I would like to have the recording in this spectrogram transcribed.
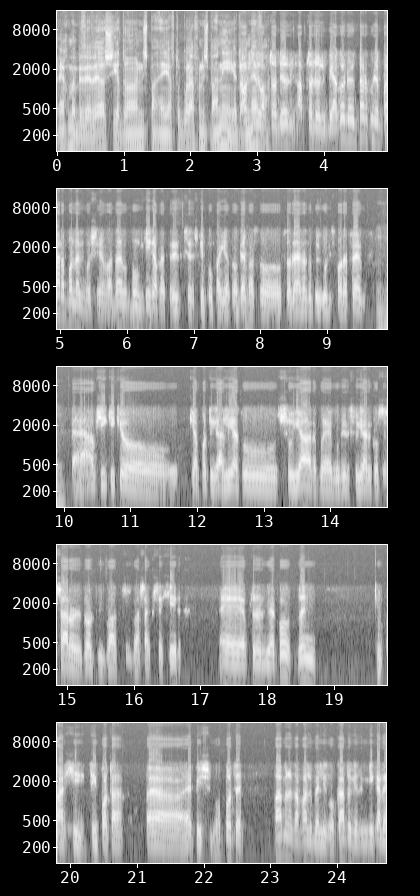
Έχουμε επιβεβαίωση για, τον για αυτό που γράφουν οι Ισπανοί, για τον Νέβα. Από τον, από τον Ολυμπιακό υπάρχουν πάρα πολλά δημοσιεύματα που βγήκαμε πριν, ξέρεις και που είπα για τον Νέβα στο, στον αέρα του πηγού της FM. Mm-hmm. Ε, βγήκε και, ο, και από τη Γαλλία του Σουγιάρ, με Μουνίρ Σουγιάρ 24 ετών, της Βασάκ Σεχίρ. Ε, από τον Ολυμπιακό δεν υπάρχει τίποτα ε, επίσημο. Οπότε πάμε να τα βάλουμε λίγο κάτω γιατί βγήκανε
